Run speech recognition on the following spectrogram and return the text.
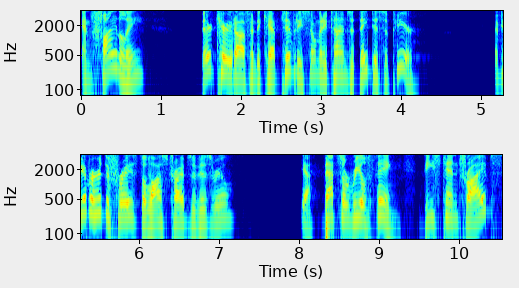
And finally, they're carried off into captivity so many times that they disappear. Have you ever heard the phrase the lost tribes of Israel? Yeah, that's a real thing. These 10 tribes,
